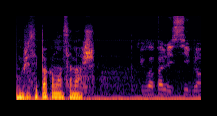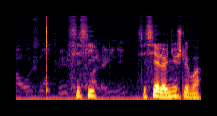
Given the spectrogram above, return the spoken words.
Donc je sais pas comment ça marche. Tu vois pas les cibles en rouge non plus Si si. Si si à l'œil nu je les vois.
